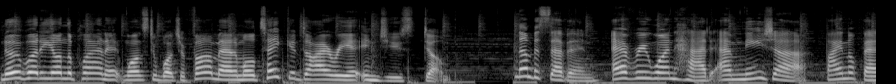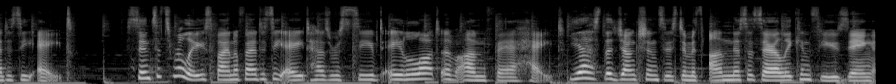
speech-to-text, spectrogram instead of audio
nobody on the planet wants to watch a farm animal take a diarrhea induced dump. Number 7. Everyone had amnesia. Final Fantasy VIII. Since its release, Final Fantasy VIII has received a lot of unfair hate. Yes, the junction system is unnecessarily confusing,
